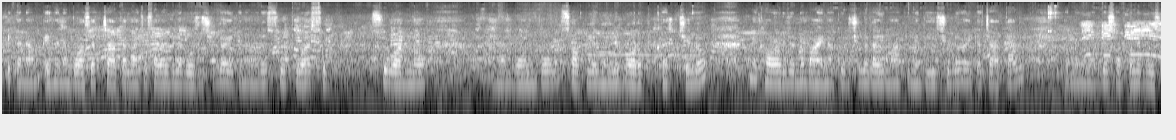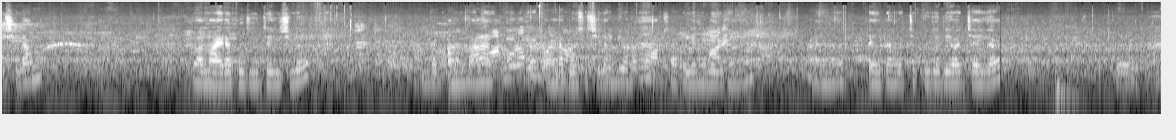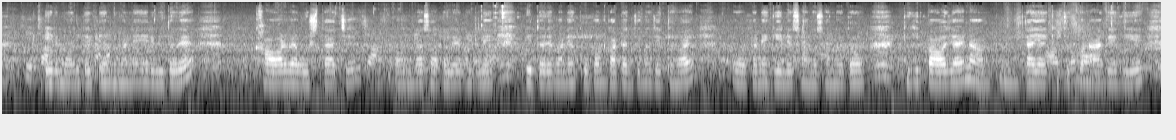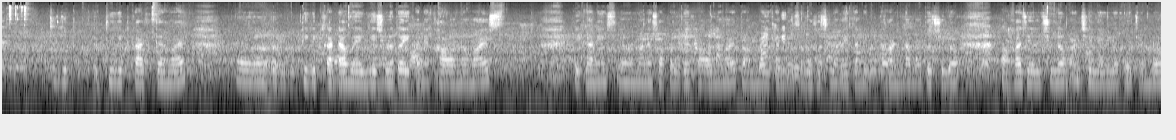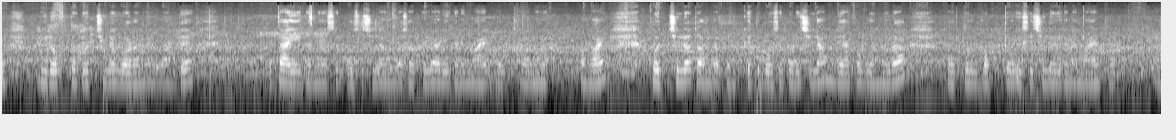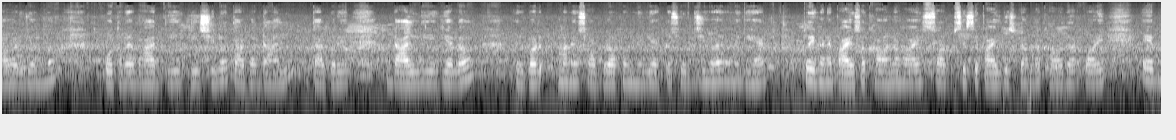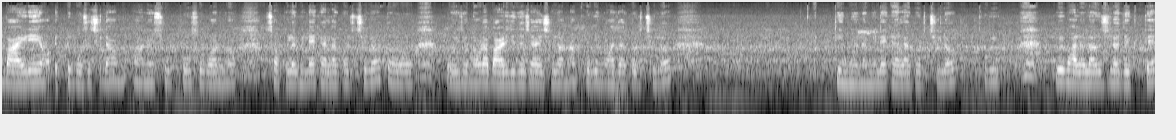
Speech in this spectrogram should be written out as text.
এখানে এখানে বসার চাতাল আছে, সবাই মিলে বসেছিল। এখানে আমাদের সুপুয়া সু- সুবর্ণ, আমার বোন বউ সকলে মিলে বরফ খাচ্ছিল। মানে খাওয়ার জন্য বায়না করছিল, তাই মা কিনে দিয়েছিল এটা চাতাল। এখানের মধ্যে সকলে বসেছিলাম। আমার মায়েরা পুজো দিতে গেছিল। আমরা আম- মানে আমরা বসেছিলাম সকলে মিলে এখানে। এটা হচ্ছে পুজো দেওয়ার জায়গা। তো এর মধ্যে মানে এর ভিতরে খাওয়ার ব্যবস্থা আছে। আমরা সকলে মিলে ভিতরে মানে কুপন কাটার জন্য যেতে হয়। তো ওখানে গেলে সঙ্গে সঙ্গে তো টিকিট পাওয়া যায় না। তাই আর কিছুক্ষণ আগে গিয়ে টিকিট টিকিট কাটতে হয়। টিকিট কাটা হয়ে গিয়েছিল, তো এখানে খাওয়ানো হয়। এখানে মানে সকলকে খাওয়ানো হয়। তো আমরা এখানটা এসে বসেছিলাম। এখানে একটু ঠান্ডা মতো ছিল, পাখা চলছিল কারণ ছেলেগুলো প্রচণ্ড বিরক্ত করছিল গরমের মধ্যে। তাই এখানে এসে বসেছিলাম আমরা সকলে, আর এখানে মায়ের ভোগ খাওয়ানো হয়, হচ্ছিল। তো আমরা ভোগ খেতে বসে পড়েছিলাম। দেখো বন্ধুরা, কত ভক্ত এসেছিল এখানে মায়ের ভোগ খাওয়ার জন্য প্রথমে ভাত দিয়ে গিয়েছিল তারপর ডাল, তারপরে ডাল দিয়ে গেল। এরপর মানে সব রকম মিলিয়ে একটা সবজি হয় মানে ঘ্যাঁট। তো এখানে পায়েসও খাওয়ানো হয়, সব শেষে পায়েস দিয়েছিলো আমরা খাওয়া দাওয়ার পরে। এ বাইরে একটু বসেছিলাম মানে সুপু সুবর্ণ সকলে মিলে খেলা করছিল। তো ওই জন্য ওরা বাড়ি যেতে চাইছিল না, খুবই মজা করছিল। তিনজনে মিলে খেলা করছিল। খুবই খুবই ভালো লাগছিল দেখতে।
